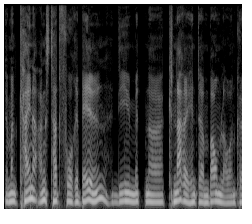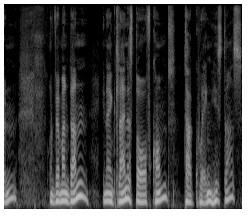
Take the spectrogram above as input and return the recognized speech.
wenn man keine Angst hat vor Rebellen, die mit einer Knarre hinterm Baum lauern können. Und wenn man dann in ein kleines Dorf kommt, Taqueng hieß das,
